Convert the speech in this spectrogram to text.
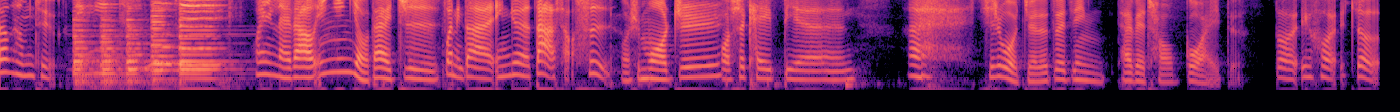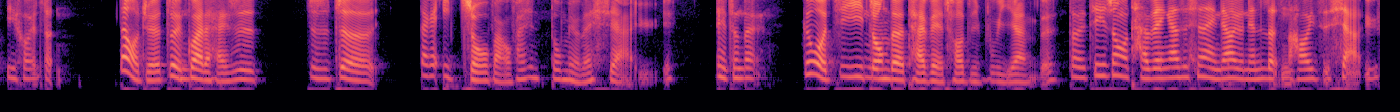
Welcome to 欢迎来到音音有代志，为你带来音乐大小事。我是墨汁。我是 K 边。唉，其实我觉得最近台北超怪的，对，一会热一会冷。但我觉得最嗯怪的还是就是这大概一周吧，我发现都没有在下雨耶，哎、真的，跟我记忆中的台北超级不一样的。对，记忆中的台北应该是现在一定要有点冷，然后一直下雨，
